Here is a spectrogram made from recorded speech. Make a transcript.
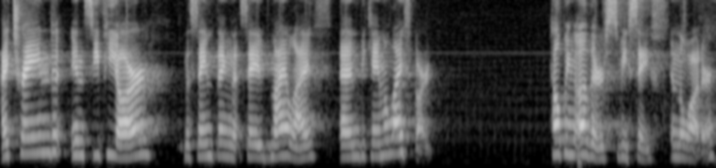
I trained in CPR, the same thing that saved my life, and became a lifeguard, helping others to be safe in the water.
